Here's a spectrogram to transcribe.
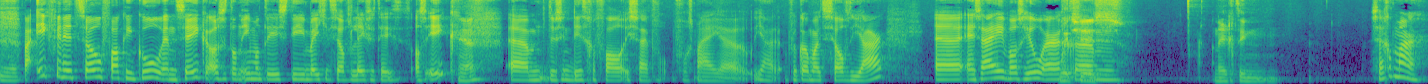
Maar ik vind het zo fucking cool. En zeker als het dan iemand is die een beetje dezelfde leeftijd heeft als ik. Ja. Ehm, dus in dit geval is zij vol- volgens mij... ja, we komen uit hetzelfde jaar. Eh, en zij was heel erg... Which ehm, is 19... zeg het maar.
